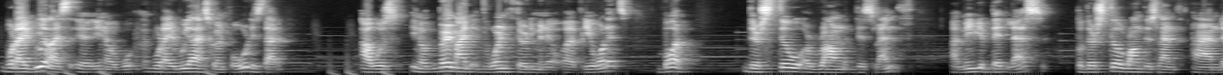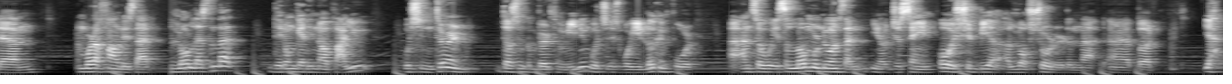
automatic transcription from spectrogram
what I realized, uh, you know, what I realized going forward is that I was, you know, bear in mind it weren't 30 minute uh, video audits, but they're still around this length, uh, maybe a bit less, but they're still around this length. And um, and what I found is that a lot less than that, they don't get enough value, which in turn doesn't convert to a meeting, which is what you're looking for. Uh, and so it's a lot more nuanced than you know just saying, oh, it should be a, a lot shorter than that. Uh, but yeah,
